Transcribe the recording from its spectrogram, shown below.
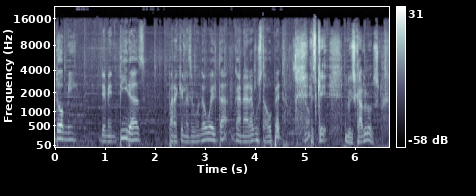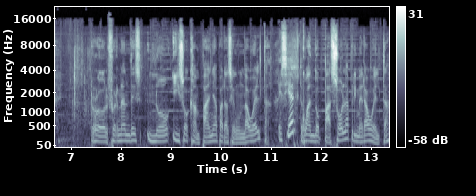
dummy de mentiras para que en la segunda vuelta ganara Gustavo Petro. ¿no? Es que, Luis Carlos, Rodolfo Hernández no hizo campaña para segunda vuelta. Es cierto. Cuando pasó la primera vuelta,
